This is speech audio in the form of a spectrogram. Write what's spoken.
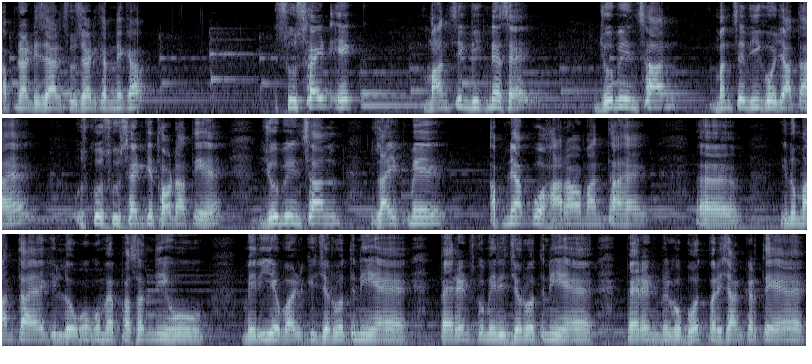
अपना डिज़ायर सुसाइड करने का। सुसाइड एक मानसिक वीकनेस है। जो भी इंसान मन से वीक हो जाता है, उसको सुसाइड के थॉट आते हैं। जो भी इंसान लाइफ में अपने आप को हारा मानता है यू नो मानता है कि लोगों को मैं पसंद नहीं हूँ मेरी ये वर्ल्ड की ज़रूरत नहीं है पेरेंट्स को मेरी ज़रूरत नहीं है पेरेंट्स मेरे को बहुत परेशान करते हैं,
